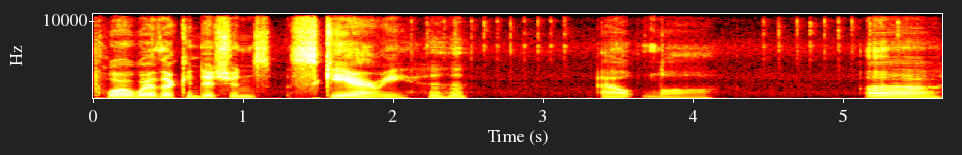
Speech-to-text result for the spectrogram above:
Poor weather conditions. Scary. Outlaw. Uh.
